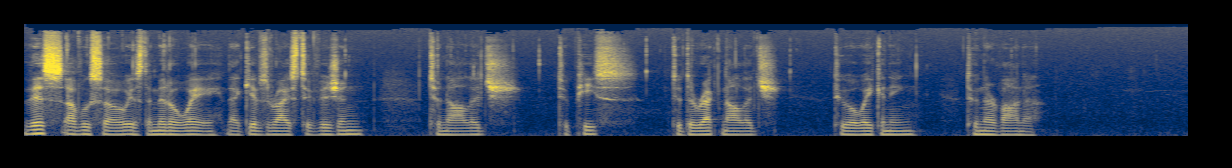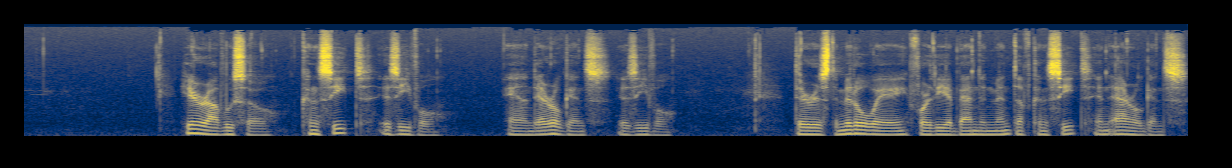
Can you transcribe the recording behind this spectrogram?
This avuso is the middle way that gives rise to vision, to knowledge, to peace, to direct knowledge, to awakening, to nirvana. Here, avuso, conceit is evil, and arrogance is evil. There is the middle way for the abandonment of conceit and arrogance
